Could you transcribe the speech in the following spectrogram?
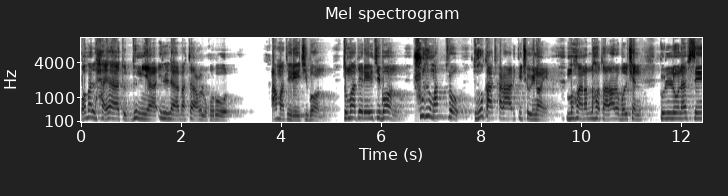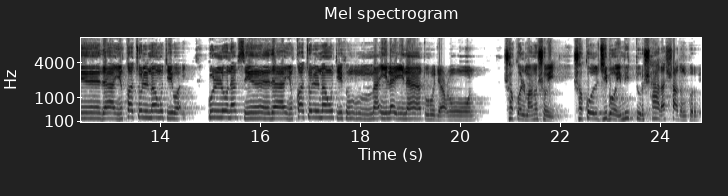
ওমাল হায়াতুদ দুনিয়া ইল্লা মাতাউল গুরুর আমাদের এই জীবন তোমাদের এই জীবন শুধুমাত্র ধোকা ছাড়া আর কিছুই নয় মহান আল্লাহ তাআলা আরো বলছেন কুল্লু নাফসিন যায়িকাতুল মাউতি ওয়া কুল্লু নাফসিন যায়িকাতুল মাউতি থুম্মা ইলাইনা তুরজাউন সকল মানুষই সকল জীবই মৃত্যুর স্বাদ আস্বাদন করবে।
